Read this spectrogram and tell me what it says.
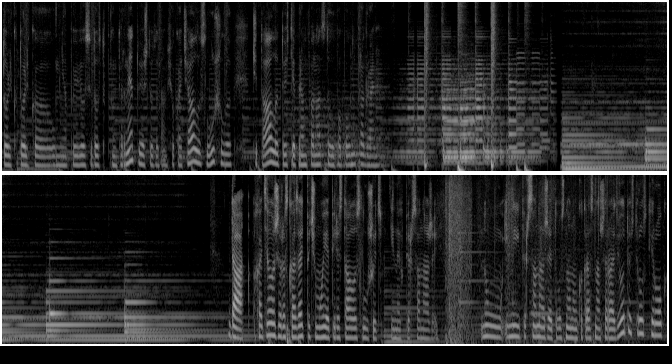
только-только у меня появился доступ к интернету, я что-то там все качала, слушала, читала. То есть я прям фанатствовала по полной программе. Да, хотела же рассказать, почему я перестала слушать иных персонажей. Ну, иные персонажи это в основном как раз наше радио, то есть русский рок.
